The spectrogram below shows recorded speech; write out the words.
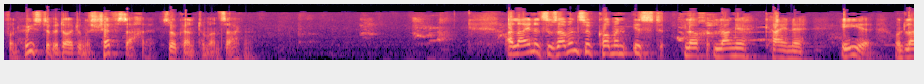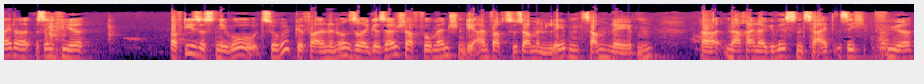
von höchster Bedeutung, ist Chefsache, so könnte man sagen. Alleine zusammenzukommen ist noch lange keine Ehe. Und leider sind wir auf dieses Niveau zurückgefallen in unserer Gesellschaft, wo Menschen, die einfach zusammenleben, zusammenleben, äh, nach einer gewissen Zeit sich für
